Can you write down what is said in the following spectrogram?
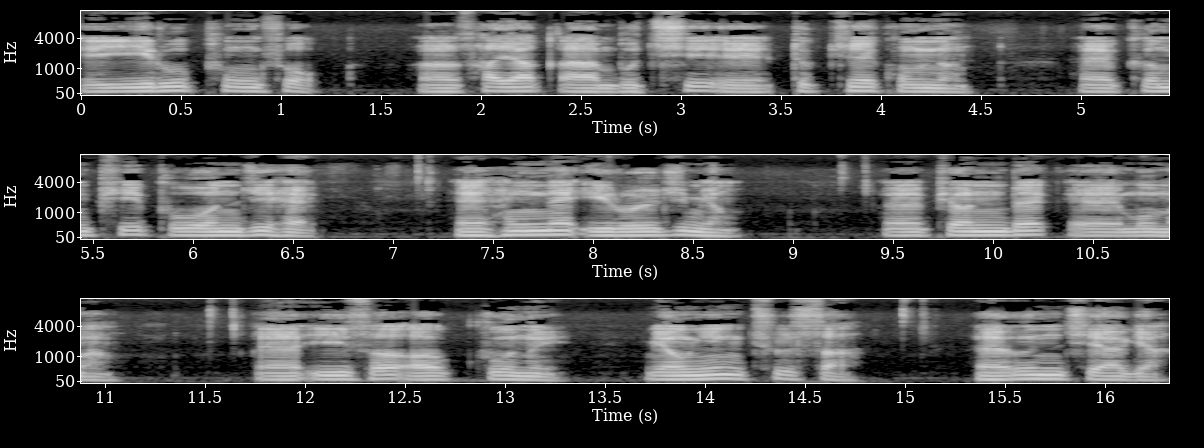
이루 풍속, 사약 무치 득제 공론, 금피 부원지 핵, 행내 일월지명, 변백 무망, 이서 군의, 명인 출사, 은지약야,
